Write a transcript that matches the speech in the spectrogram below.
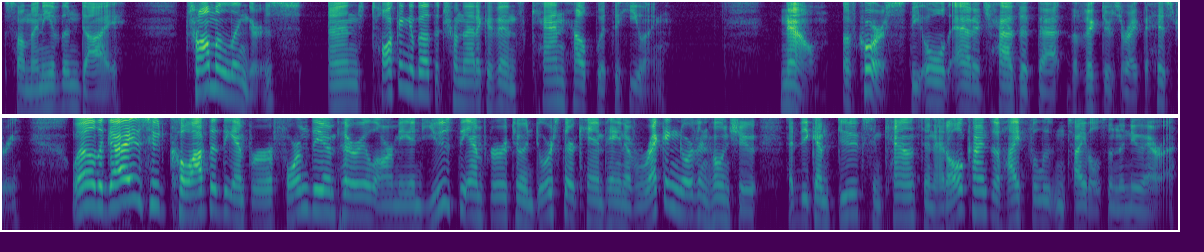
saw many of them die. Trauma lingers, and talking about the traumatic events can help with the healing. Now, of course, the old adage has it that the victors write the history. Well, the guys who'd co opted the Emperor formed the Imperial Army and used the Emperor to endorse their campaign of wrecking northern Honshu had become dukes and counts and had all kinds of highfalutin titles in the new era.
